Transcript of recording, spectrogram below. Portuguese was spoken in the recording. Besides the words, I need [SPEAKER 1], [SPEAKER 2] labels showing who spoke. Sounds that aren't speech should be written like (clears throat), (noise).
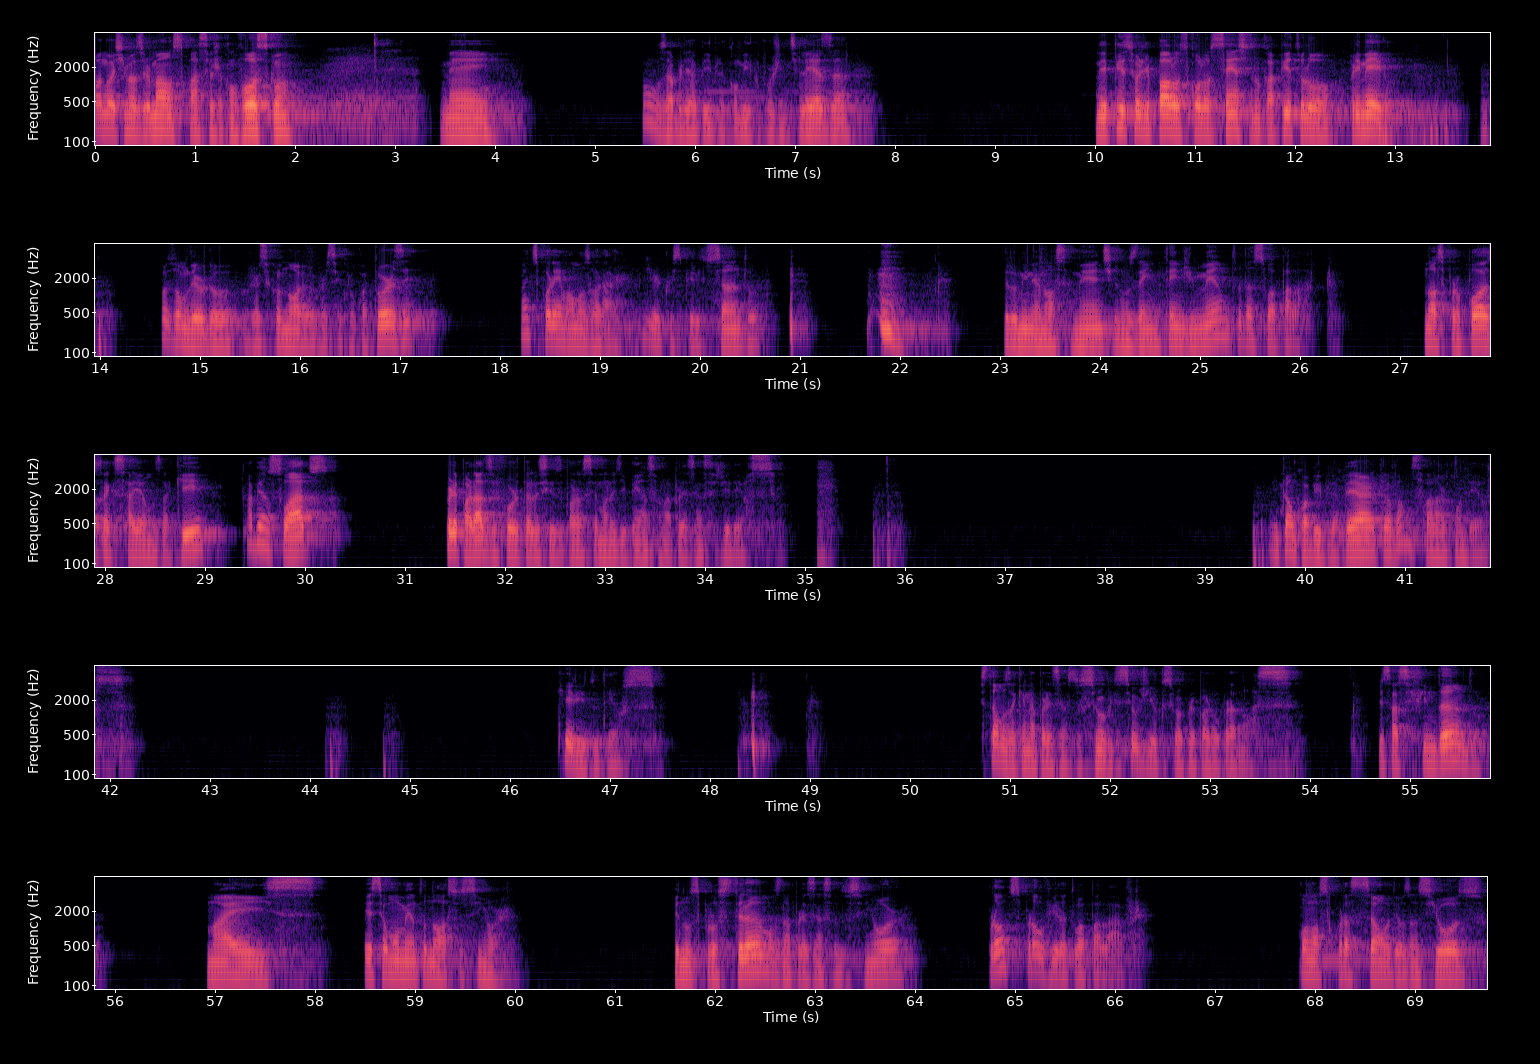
[SPEAKER 1] Boa noite, meus irmãos. Paz seja convosco. Amém. Vamos abrir a Bíblia comigo, por gentileza. Na Epístola de Paulo aos Colossenses, no capítulo 1. Depois vamos ler do versículo 9 ao versículo 14. Antes, porém, vamos orar. Pedir que o Espírito Santo (clears throat) ilumine a nossa mente, nos dê entendimento da Sua palavra. Nosso propósito é que saiamos daqui abençoados, preparados e fortalecidos para a semana de bênção na presença de Deus. Então, com a Bíblia aberta, vamos falar com Deus. Querido Deus, estamos aqui na presença do Senhor porque esse é o dia que o Senhor preparou para nós. Está se findando, mas esse é o momento nosso, Senhor. E nos prostramos na presença do Senhor, prontos para ouvir a tua palavra. Com nosso coração, ó Deus ansioso,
